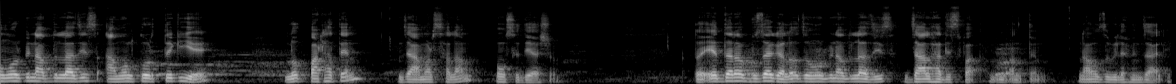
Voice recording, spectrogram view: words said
ওমর বিন আবদুল্লা আজিজ আমল করতে গিয়ে লোক পাঠাতেন যে আমার সালাম পৌঁছে দিয়ে আসো। তো এর দ্বারা বোঝা গেল যে ওমর বিন আবদুল্লা আজিজ জাল হাদিস মানতেন। নওয়াজুবিল্লাহিন জালি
